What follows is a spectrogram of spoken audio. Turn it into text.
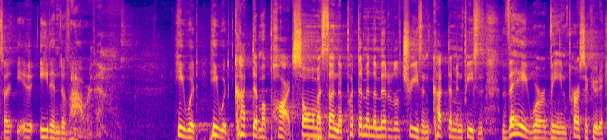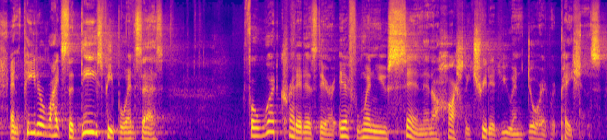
to eat and devour them. He would, he would cut them apart, sew them asunder, put them in the middle of trees and cut them in pieces. They were being persecuted. And Peter writes to these people and says, For what credit is there if when you sin and are harshly treated, you endure it with patience?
